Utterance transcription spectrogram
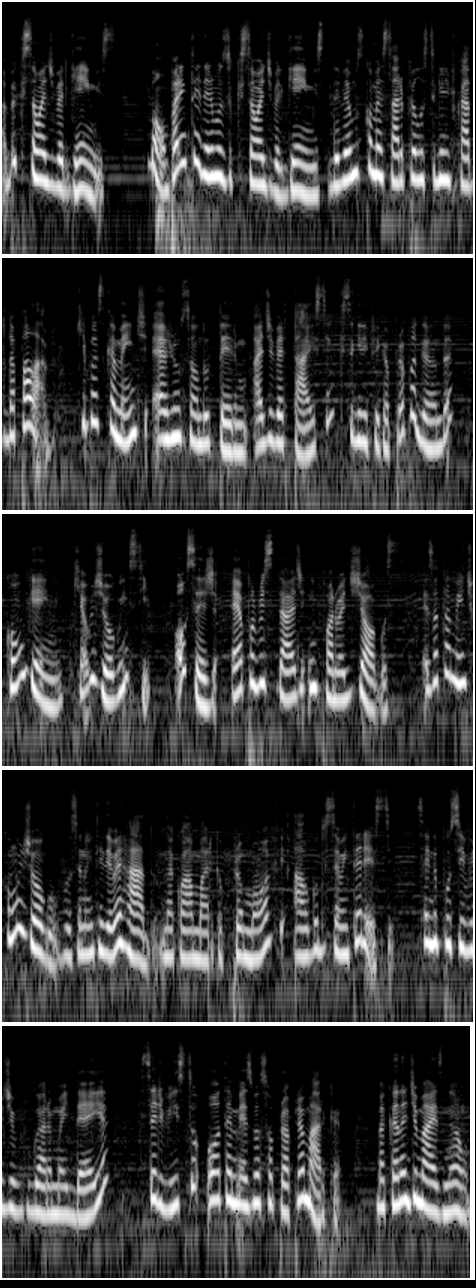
Sabe o que são advergames? Bom, para entendermos o que são advergames, devemos começar pelo significado da palavra, que basicamente é a junção do termo advertising, que significa propaganda, com o game, que é o jogo em si. Ou seja, é a publicidade em forma de jogos. Exatamente como um jogo, você não entendeu errado, na qual a marca promove algo do seu interesse, sendo possível divulgar uma ideia, serviço ou até mesmo a sua própria marca. Bacana demais, não?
